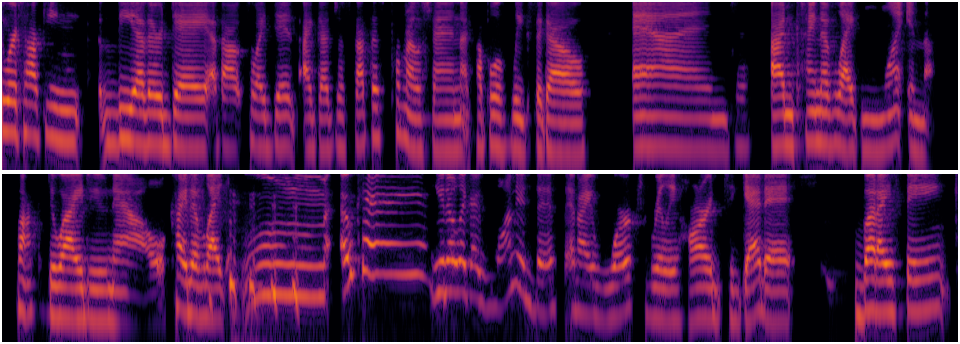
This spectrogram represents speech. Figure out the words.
were talking the other day about so I did I got just got this promotion a couple of weeks ago and I'm kind of like what in the fuck do I do now? Kind of like mm, okay, you know like I wanted this and I worked really hard to get it but I think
